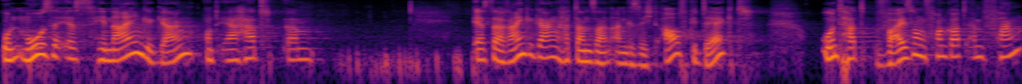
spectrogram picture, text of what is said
Und Mose ist hineingegangen und er hat, ähm, er ist da reingegangen, hat dann sein Angesicht aufgedeckt und hat Weisung von Gott empfangen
